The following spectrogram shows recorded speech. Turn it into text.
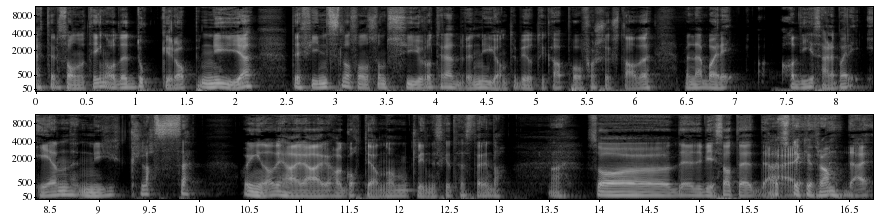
etter sånne ting, og det dukker opp nye. Det fins noe sånt som 37 nye antibiotika på forsøksstadiet, men det er bare, av de så er det bare én ny klasse. Og ingen av de her er, har gått gjennom kliniske tester ennå. Så det, det viser at det, det er et stykke fram. Det er,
